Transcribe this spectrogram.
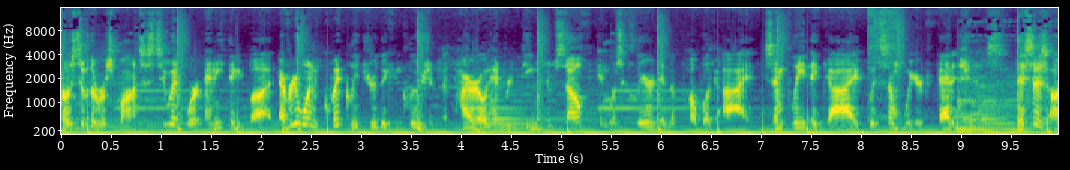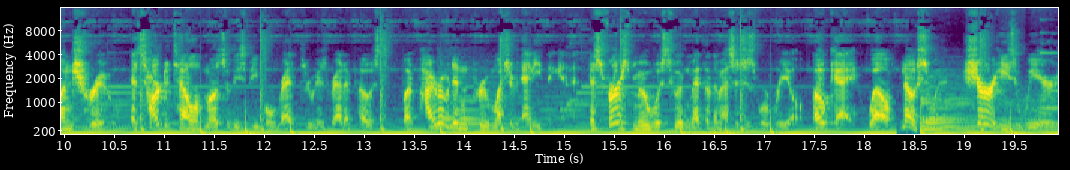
most of the responses to it were anything but. Everyone quickly drew the conclusion that Pyro had redeemed himself and was cleared in the public eye. Simply a guy with some weird fetishes. This is untrue. It's hard to tell if most of these people read through his Reddit post, but Pyro didn't prove much of anything in it. His first move was to admit that the messages were real. Okay, well, no sweat. Sure, he's weird,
